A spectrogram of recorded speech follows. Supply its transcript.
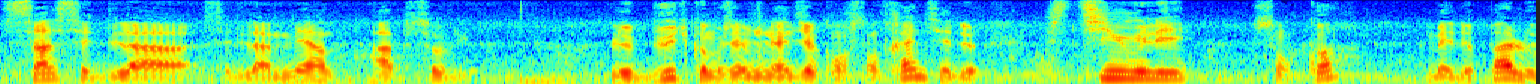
Ça, c'est de la, c'est de la merde absolue. Le but, comme j'aime bien dire quand on s'entraîne, c'est de stimuler son corps, mais de ne pas le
